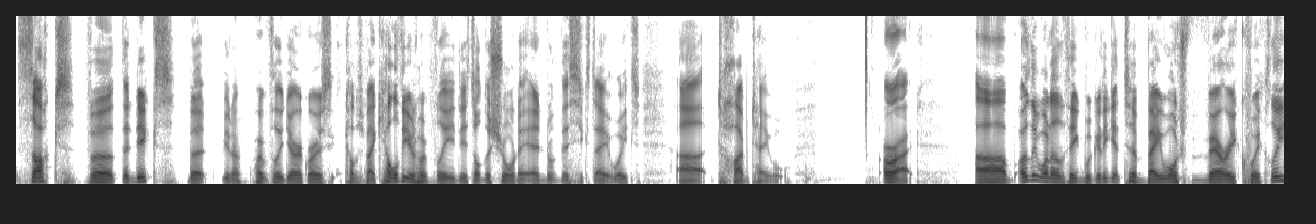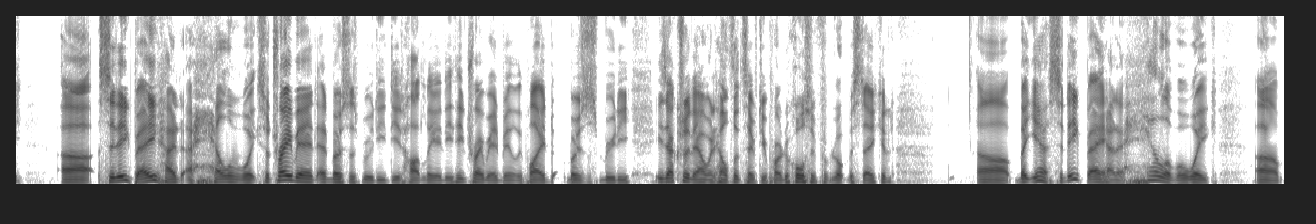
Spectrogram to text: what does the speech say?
sucks for the Knicks, but you know, hopefully Derrick Rose comes back healthy, and hopefully it is on the shorter end of this six to eight weeks uh, timetable. All right. Um, only one other thing. We're going to get to Baywatch very quickly. Uh, Saddiq Bey had a hell of a week. So Tre Mann and Moses Moody did hardly anything. Tre Mann barely played. Moses Moody is actually now in health and safety protocols, if I'm not mistaken. Uh, but yeah, Saddiq Bey had a hell of a week. Um,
